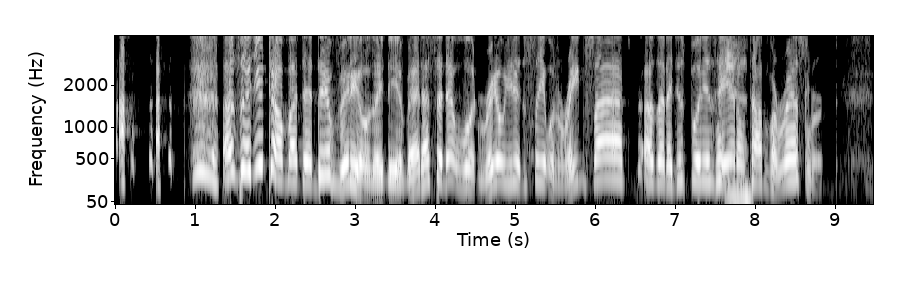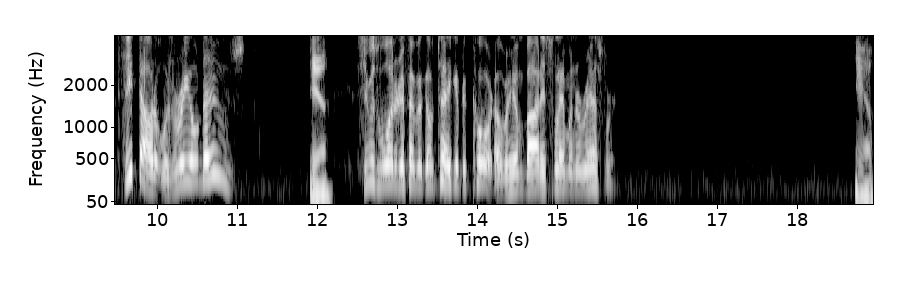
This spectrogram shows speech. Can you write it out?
I said, "You talking about that damn video they did, man?" I said that wasn't real. You didn't see it was ringside. I said they just put his head Yeah. on top of a wrestler. She thought it was real news. Yeah. She was wondering if they were going to take him to court over him body slamming the wrestler. Yeah.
